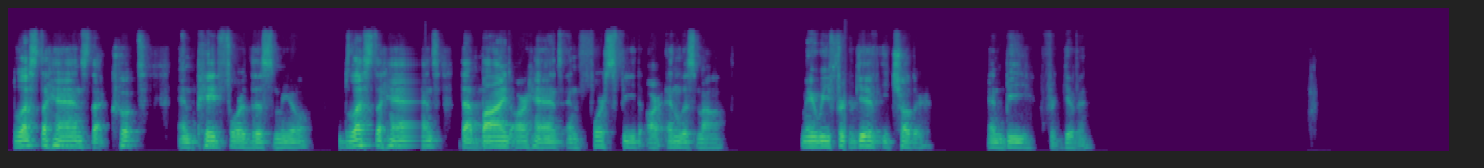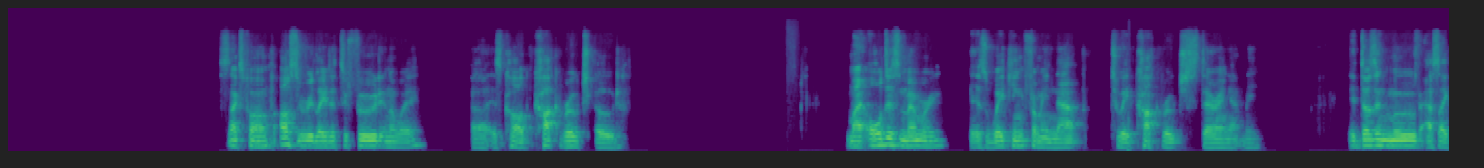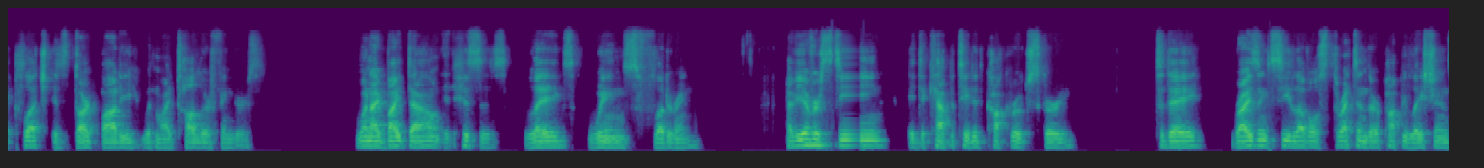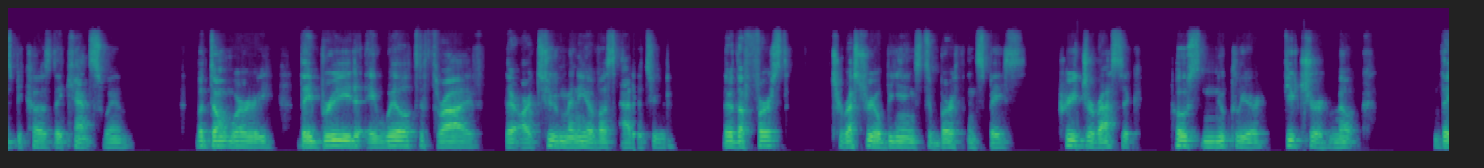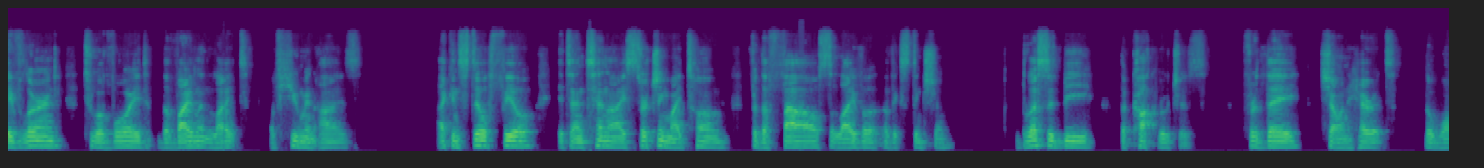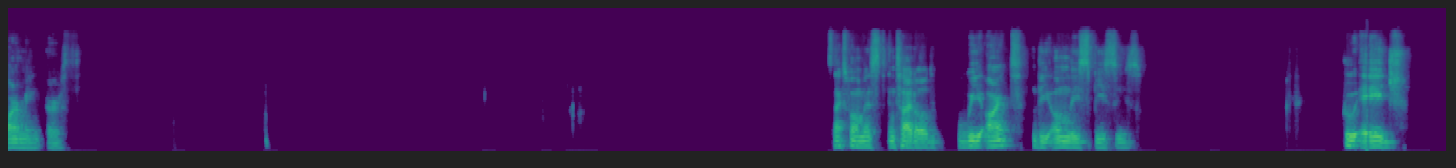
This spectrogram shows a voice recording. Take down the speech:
Bless the hands that cooked and paid for this meal. Bless the hands that bind our hands and force feed our endless mouth. May we forgive each other and be forgiven. Next poem, also related to food in a way, uh, is called Cockroach Ode. My oldest memory is waking from a nap to a cockroach staring at me. It doesn't move as I clutch its dark body with my toddler fingers. When I bite down, it hisses, legs, wings fluttering. Have you ever seen a decapitated cockroach scurry? Today, rising sea levels threaten their populations because they can't swim. But don't worry, they breed a will to thrive. There are too many of us attitude. They're the first terrestrial beings to birth in space, pre Jurassic, post nuclear, future milk. They've learned to avoid the violent light of human eyes. I can still feel its antennae searching my tongue for the foul saliva of extinction. Blessed be the cockroaches, for they shall inherit the warming earth. This next poem is entitled, We Aren't the Only Species. Who age,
